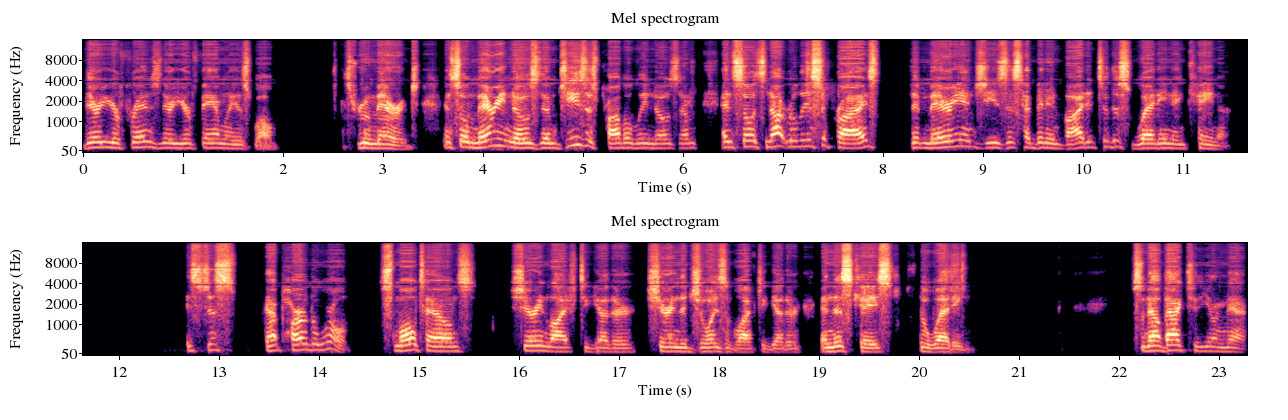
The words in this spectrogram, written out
They're your friends, they're your family as well through marriage. And so Mary knows them. Jesus probably knows them. And so it's not really a surprise that Mary and Jesus have been invited to this wedding in Cana. It's just that part of the world. Small towns sharing life together, sharing the joys of life together. In this case, the wedding. So now back to the young man.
